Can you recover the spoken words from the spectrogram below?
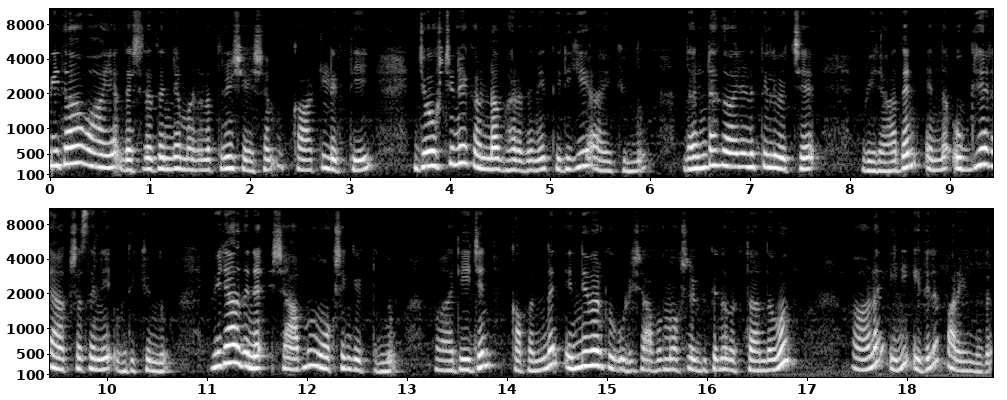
പിതാവായ ദശരഥന്റെ മരണത്തിനു ശേഷം കാട്ടിലെത്തി ജ്യോഷ്ഠിനെ കണ്ട ഭരതനെ തിരികെ അയക്കുന്നു. ദണ്ഡകാരണത്തിൽ വെച്ച് വിരാതൻ എന്ന ഉഗ്രരാക്ഷസനെ വധിക്കുന്നു വിരാതന് ശാപമോക്ഷം കിട്ടുന്നു. മാരീജൻ കപന്തൻ എന്നിവർക്ക് കൂടി ശാപമോക്ഷം ലഭിക്കുന്ന വൃത്താന്തവും ആണ് ഇനി ഇതിൽ പറയുന്നത്.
